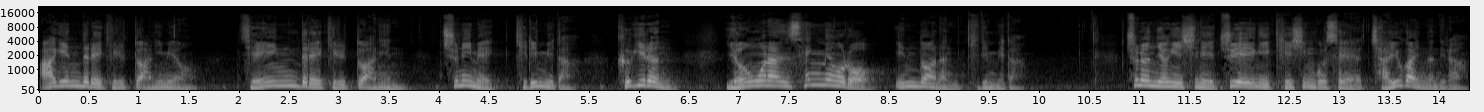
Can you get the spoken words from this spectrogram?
악인들의 길도 아니며 죄인들의 길도 아닌 주님의 길입니다. 그 길은 영원한 생명으로 인도하는 길입니다. 주는 영이시니 주의 영이 계신 곳에 자유가 있느니라.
